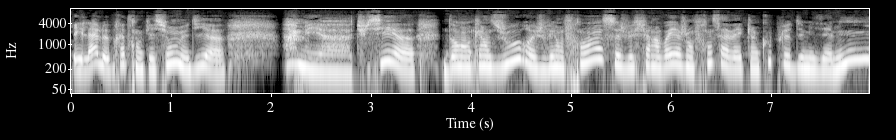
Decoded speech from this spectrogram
Et là, le prêtre en question me dit euh, ah mais euh, tu sais, dans 15 jours, je vais en France, je vais faire un voyage en France avec un couple de mes amis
